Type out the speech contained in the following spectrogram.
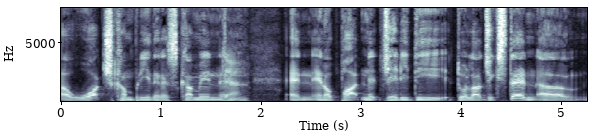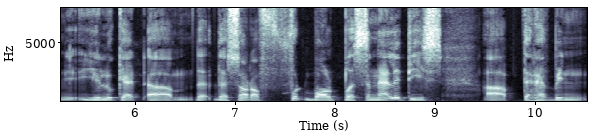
uh, watch company that has come in and. Yeah. And you know, partnered JDT to a large extent. Uh, you look at um, the the sort of football personalities uh, that have been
